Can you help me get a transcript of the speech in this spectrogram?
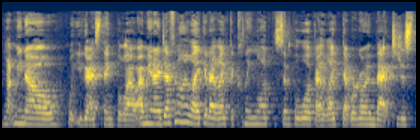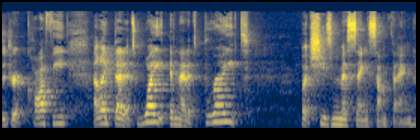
Let me know what you guys think below. I mean, I definitely like it. I like the clean look, the simple look. I like that we're going back to just the drip coffee. I like that it's white and that it's bright but she's missing something.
